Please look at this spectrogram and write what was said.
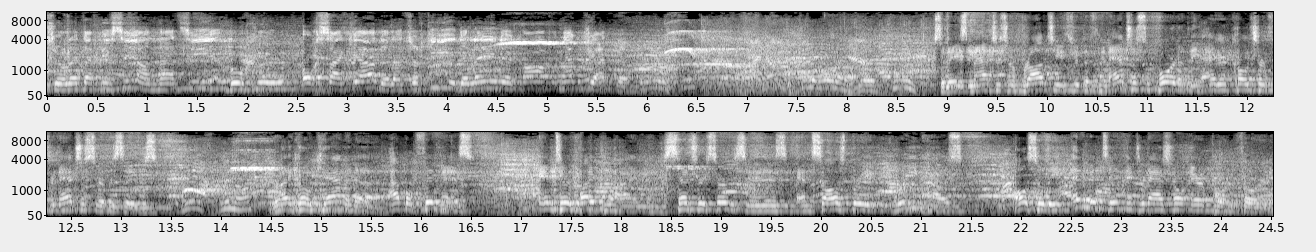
Sur le tapis ici, on a dit Boku Orsaka de la Turquie et de l'Inde, Kor Nadjat. Today's matches are brought to you through the financial support of the Agriculture Financial Services, Ricoh Canada, Apple Fitness, Inter Pipeline, Century Services, and Salisbury Greenhouse, also the Edmonton International Airport Authority.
